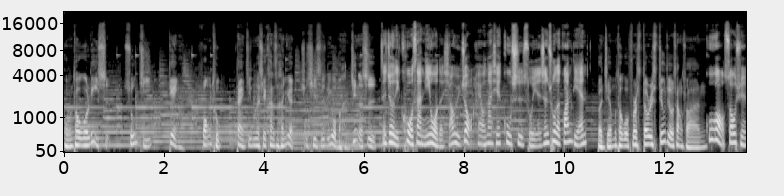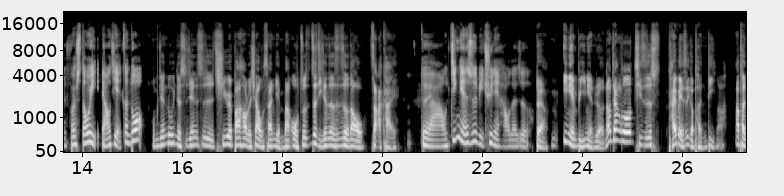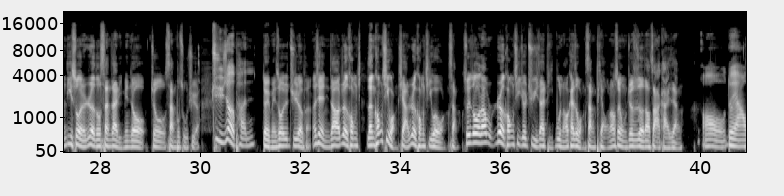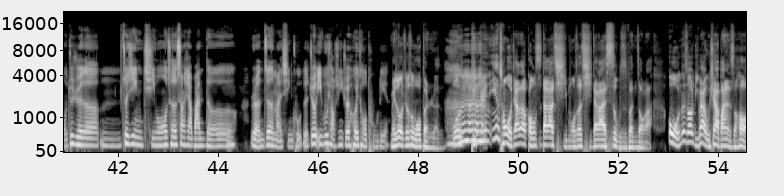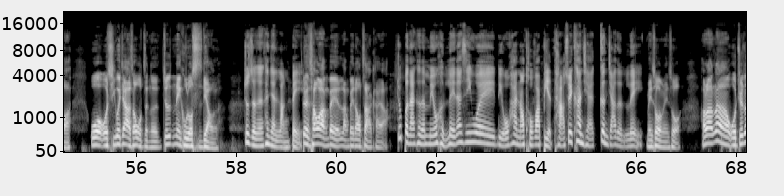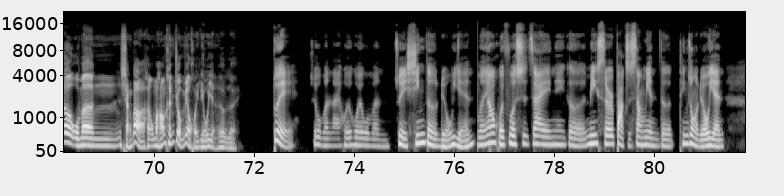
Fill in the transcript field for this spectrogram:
我们透过历史、书籍、电影、风土。带你进入那些看似很远，却其实离我们很近的事，在这里扩散你我的小宇宙，还有那些故事所延伸出的观点。本节目透过 First Story Studio 上传，Google 搜寻 First Story 了解更多。我们今天录音的时间是七月八号的下午三点半。哦，这这几天真的是热到炸开。对啊，我今年是比去年还要再热。对啊，一年比一年热。然后这样说，其实台北是一个盆地嘛。它盆地所有的热都散在里面就，就就散不出去了。聚热盆，对，没错，就聚热盆。而且你知道，热空气、冷空气往下，热空气会往上，所以说当热空气就聚集在底部，然后开始往上飘，然后所以我们就是热到炸开这样。哦，对啊，我就觉得，嗯，最近骑摩托车上下班的人真的蛮辛苦的，就一不小心就会灰头土脸。没错，就是我本人，我平均因为从我家到公司大概骑摩托车骑大概四五十分钟啊。哦，那时候礼拜五下班的时候啊。我我骑回家的时候，我整个就是内裤都湿掉了，就整个人看起来狼狈，对，超狼狈，狼狈到炸开啊！就本来可能没有很累，但是因为流汗，然后头发扁塌，所以看起来更加的累。没错，没错。好了，那我觉得我们想到了，我们好像很久没有回留言了，对不对？对，所以我们来回回我们最新的留言。我们要回复的是在那个 MixerBox 上面的听众的留言。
